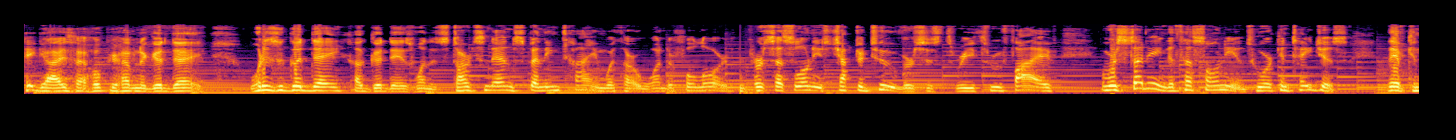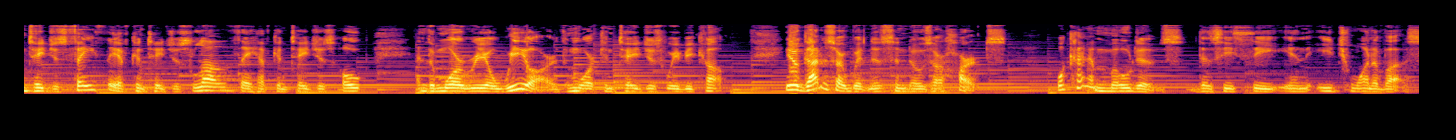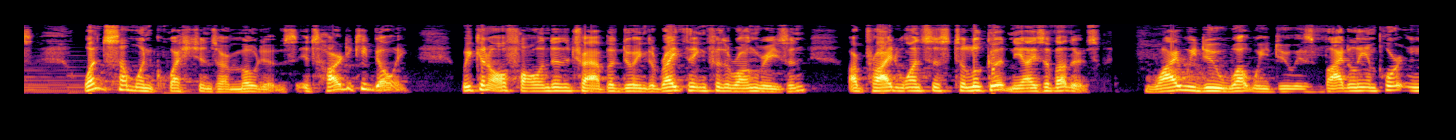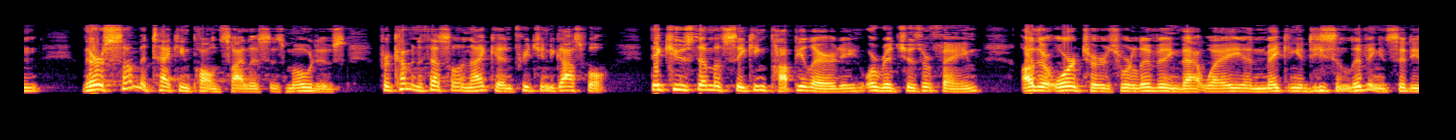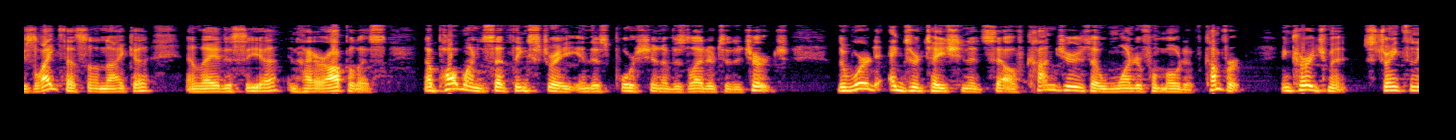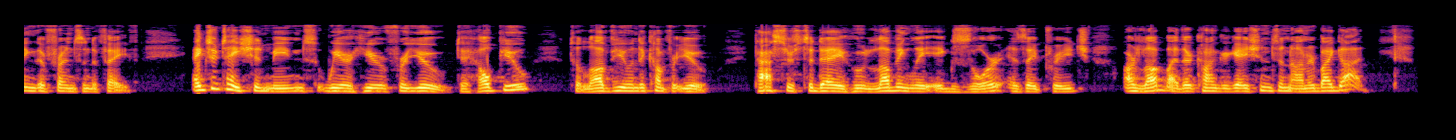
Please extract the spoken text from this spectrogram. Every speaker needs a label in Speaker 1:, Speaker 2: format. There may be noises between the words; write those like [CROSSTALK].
Speaker 1: Hey guys, I hope you're having a good day. What is a good day? A good day is one that starts and ends spending time with our wonderful Lord. In 1 Thessalonians chapter 2, verses 3 through 5, and we're studying the Thessalonians who are contagious. They have contagious faith, they have contagious love, they have contagious hope, and the more real we are, the more contagious we become. You know, God is our witness and knows our hearts. What kind of motives does He see in each one of us? Once someone questions our motives, it's hard to keep going. We can all fall into the trap of doing the right thing for the wrong reason. Our pride wants us to look good in the eyes of others. Why we do what we do is vitally important. There are some attacking Paul and Silas's motives for coming to Thessalonica and preaching the gospel. They accused them of seeking popularity or riches or fame. Other orators were living that way and making a [LAUGHS] decent living in cities like Thessalonica and Laodicea and Hierapolis. Now, Paul wanted to set things straight in this portion of his letter to the church. The word exhortation itself conjures a wonderful motive comfort, encouragement, strengthening their friends in the faith. Exhortation means we are here for you, to help you, to love you, and to comfort you. Pastors today who lovingly exhort as they preach are loved by their congregations and honored by God.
